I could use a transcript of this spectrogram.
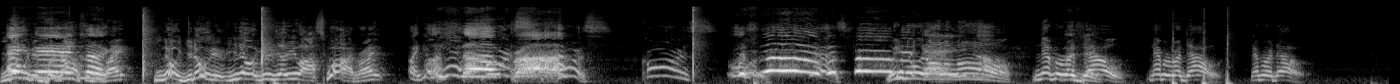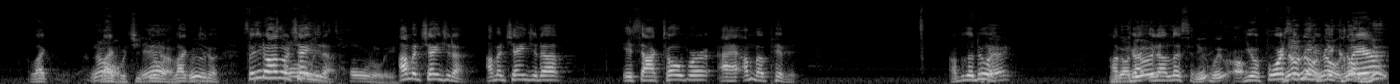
you Hey, know been man, putting you, right? You know, you know, you know, you know, you our squad, right? Like, oh What's yeah, up, of course, bro? of course, course. of What's course. up? What's up? We knew it all you along. Never Listen. a doubt. Never a doubt. Never a doubt. Like, No, like what you're yeah, doing. Like what you're doing. So you know I'm gonna change it up. Totally. I'm gonna change it up. I'm gonna change it up. It's October. I, I'm gonna pivot. I'm gonna do Okay. it. You I'm gonna try- do you it? know, listen, You- we- uh, you're forcing no, no, me to no, declare. No, you,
